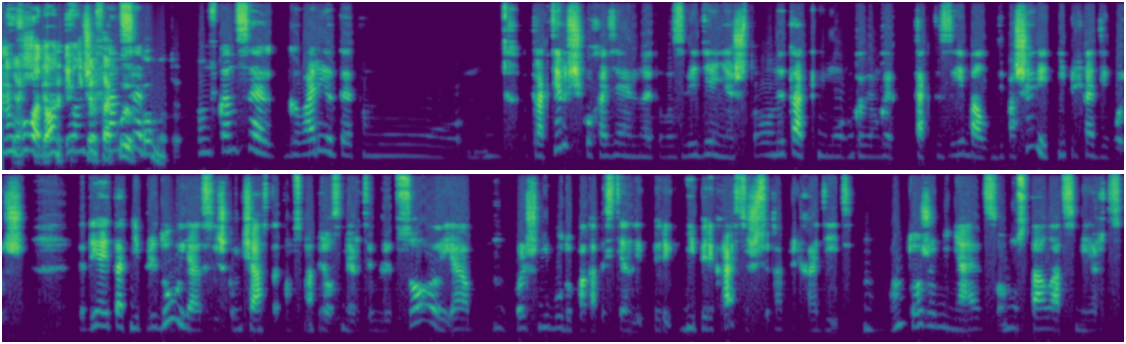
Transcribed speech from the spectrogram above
Ну Я вот, он, и он же в конце, он в конце говорит этому трактирщику, хозяину этого заведения, что он и так к нему, ну, когда он говорит, так, ты заебал дебоширить, не приходи больше. Я и так не приду, я слишком часто там смотрел смерти в лицо, я ну, больше не буду, пока ты стены не перекрасишь, сюда приходить. Ну, он тоже меняется, он устал от смерти.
